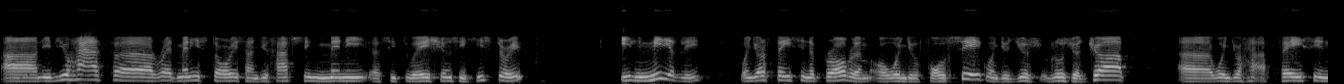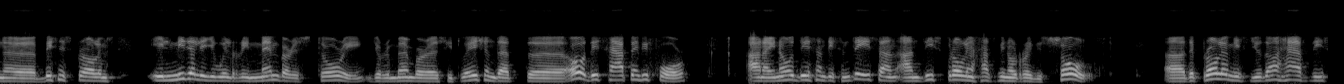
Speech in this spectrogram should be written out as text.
And if you have uh, read many stories and you have seen many uh, situations in history, immediately when you're facing a problem or when you fall sick, when you just lose your job, uh, when you are facing uh, business problems, immediately you will remember a story, you remember a situation that, uh, oh, this happened before, and I know this and this and this, and, and this problem has been already solved. Uh, the problem is you don't have this,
